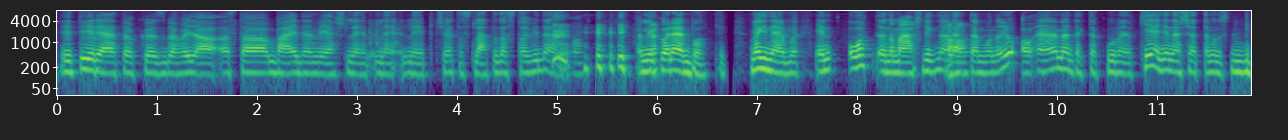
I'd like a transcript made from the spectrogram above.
Itt írjátok közben, hogy a, azt a Biden vs lé, lé, lépcsőt, azt látod azt a videót? Amikor elbotlik. Meg nem. Én ott, a másodiknál Aha. lettem volna, jó, elmentek te a kurva, kiegyenesedtem volna, azt,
